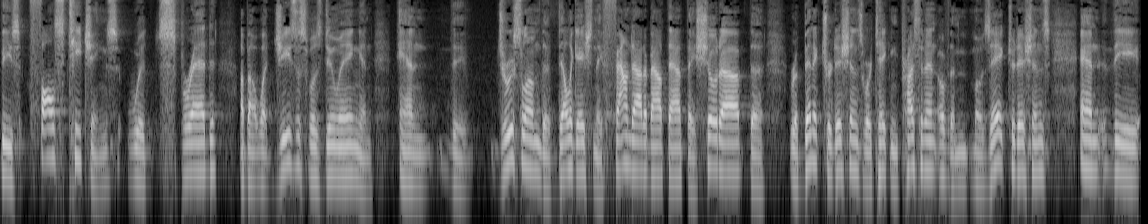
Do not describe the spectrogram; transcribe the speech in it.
these false teachings would spread about what Jesus was doing and, and the Jerusalem, the delegation, they found out about that. They showed up. The rabbinic traditions were taking precedent over the Mosaic traditions. And the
